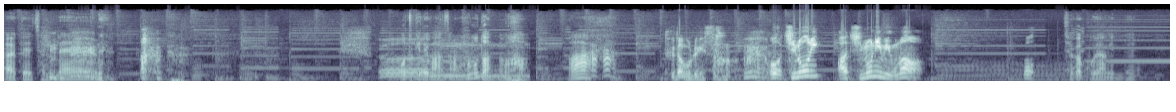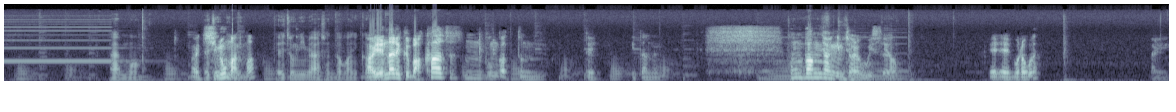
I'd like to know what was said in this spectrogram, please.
오케이 잔넨 어떻게 내가 아는 사람 아무도 안 나와 아 둘다 모르겠어. 어, 진호님? 아, 진호님이구나. 제가 고양인데 아 뭐 아, 진호 맞나? 애정님이 아신다고 하니까 아, 옛날에 그 마카 분 같던데. 일단은. 홍방장님 저 알고 있어요. 에, 에, 뭐라고요? 아이,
